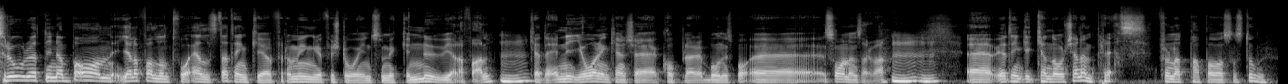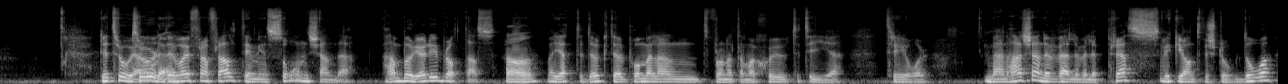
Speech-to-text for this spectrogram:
Tror du att dina barn, i alla fall de två äldsta tänker jag, för de yngre förstår ju inte så mycket nu i alla fall. Mm. Kan det- Nioåringen kanske kopplar bonussonen, äh, sonen sa du va? Mm, mm. Eh, jag tänker, kan de känna en press från att pappa var så stor? Det tror jag. Tror det? det var ju framförallt det min son kände. Han började ju brottas. Ja. Var jätteduktig. Höll på mellan, från att han var sju till tio, tre år. Men han kände väldigt, väldigt press, vilket jag inte förstod då.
